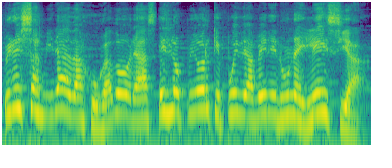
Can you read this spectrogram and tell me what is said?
pero esas miradas juzgadoras es lo peor que puede haber en una iglesia.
